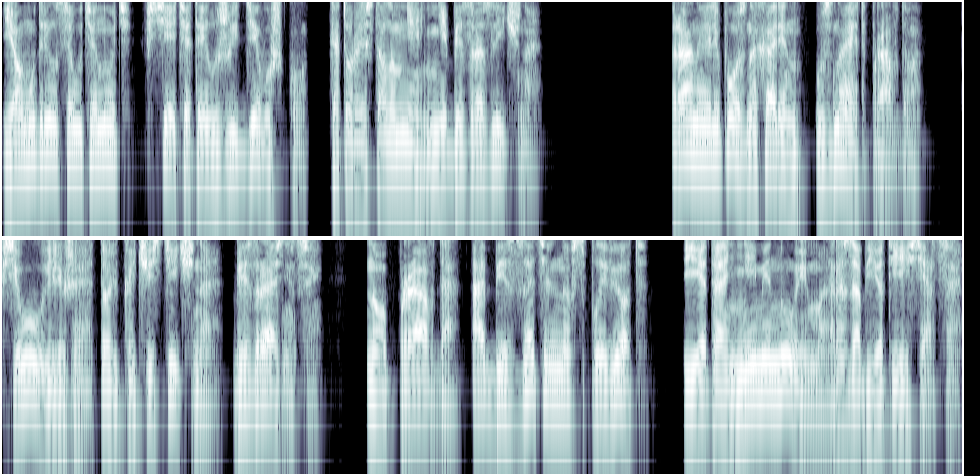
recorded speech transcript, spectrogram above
я умудрился утянуть в сеть этой лжи девушку, которая стала мне не безразлична. Рано или поздно Харин узнает правду. Всю или же только частично, без разницы. Но правда обязательно всплывет, и это неминуемо разобьет ей сердце.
